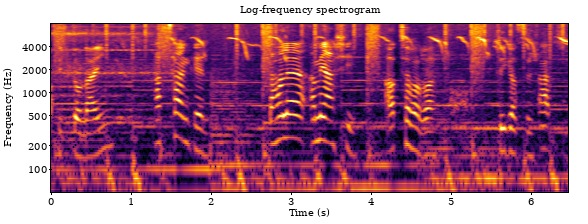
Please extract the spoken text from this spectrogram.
আপিত্ব নাই। আচ্ছা আঙ্কেল। তাহলে আমি আসি। আচ্ছা বাবা। ঠিক আছে। আচ্ছা।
